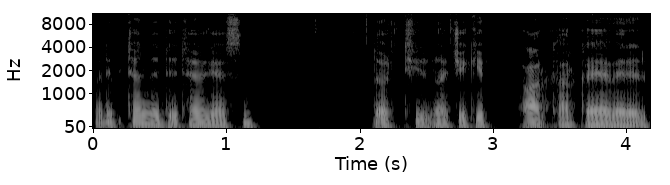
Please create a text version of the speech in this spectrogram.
Hadi bir tane de deter gelsin. 4 tirna çekip arka arkaya verelim.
